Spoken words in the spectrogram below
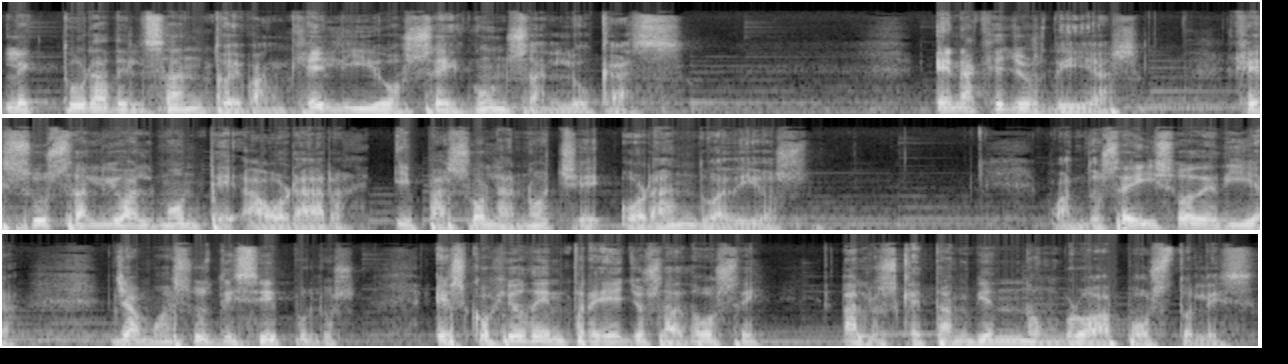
Lectura del Santo Evangelio según San Lucas. En aquellos días, Jesús salió al monte a orar y pasó la noche orando a Dios. Cuando se hizo de día, llamó a sus discípulos, escogió de entre ellos a doce, a los que también nombró apóstoles.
